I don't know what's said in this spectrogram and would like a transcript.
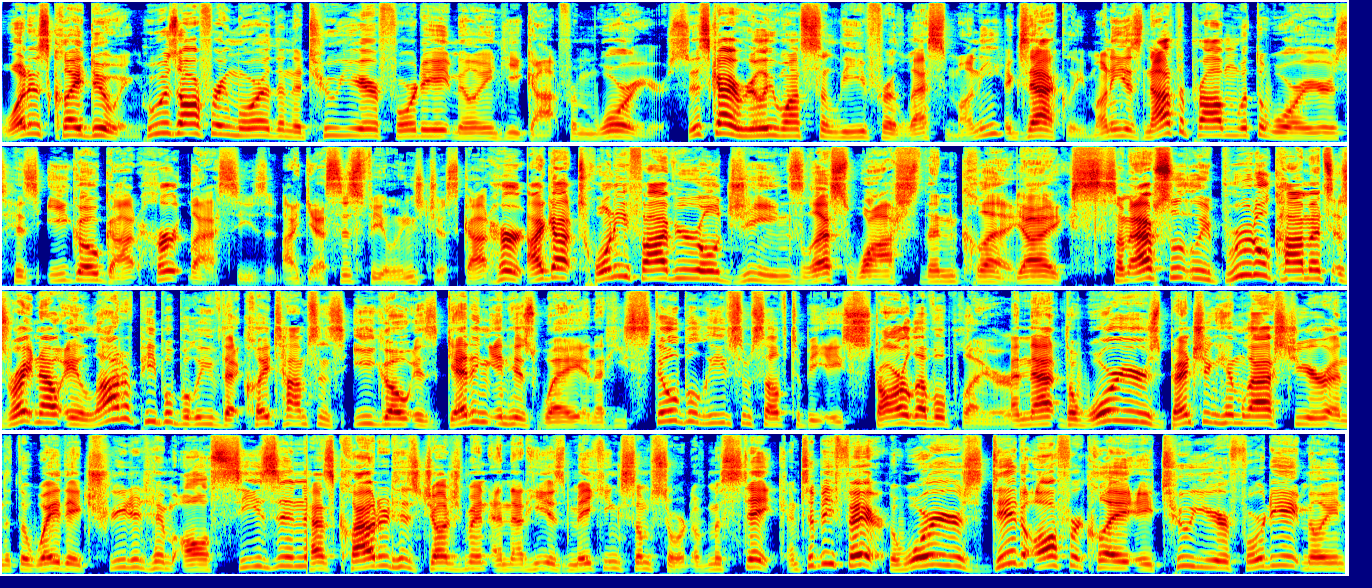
What is Klay doing? Who is offering more than the two year 48 million he got from Warriors? This guy really wants to leave for less money? Exactly. Money is not the problem with the Warriors. His ego got hurt last season. I guess his feelings just got hurt. I got 25 year old jeans less washed than Klay. Yikes. Some absolutely brutal comments as right now a lot of people believe that Klay Thompson's ego is getting in his way and that he still believes himself to be a star level player, and that the Warriors benching him last year and that the way they treated him all season has clouded his judgment and that he is making some sort of mistake. And to be fair, the Warriors did offer Klay a two year, $48 million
